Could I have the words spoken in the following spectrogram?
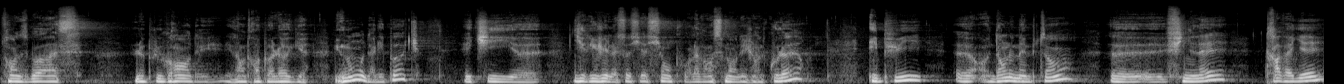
Franz Boas, le plus grand des, anthropologues du monde à l'époque, et qui euh, dirigeait l'association pour l'avancement des gens de couleur, et puis, euh, dans le même temps, euh, Finlay travaillait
